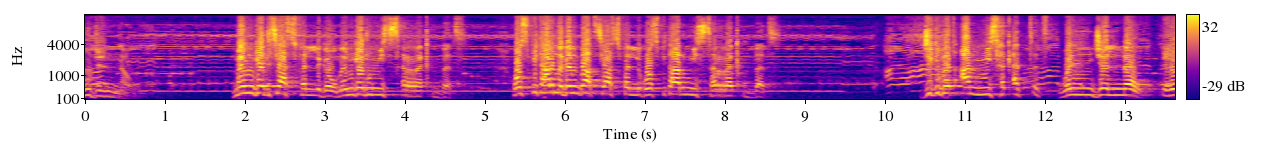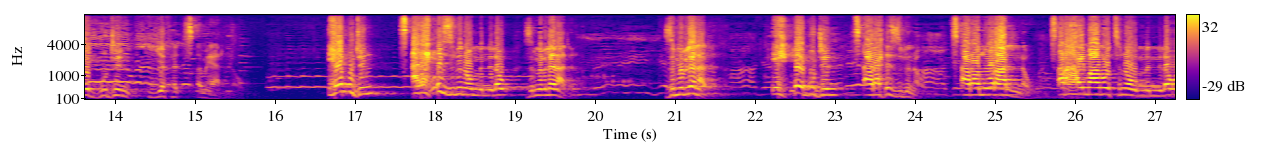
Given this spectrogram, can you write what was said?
ቡድን ነው። መንገድ ሲያስፈልገው መንገዱ የሚሰረቅበት፣ ሆስፒታል መገንባት ሲያስፈልግ ሆስፒታሉ የሚሰረቅበት እጅግ በጣም የሚሰቀጥጥ ወንጀል ነው ይሄ ቡድን እየፈጸመ ያለው። ይሄ ቡድን ጸረ ሕዝብ ነው የምንለው ዝም ብለን አይደለም፣ ዝም ብለን አይደለም። ይሄ ቡድን ጸረ ሕዝብ ነው፣ ጸረ ሞራል ነው፣ ጸረ ሃይማኖት ነው የምንለው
